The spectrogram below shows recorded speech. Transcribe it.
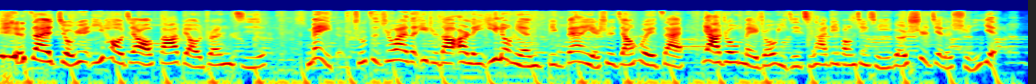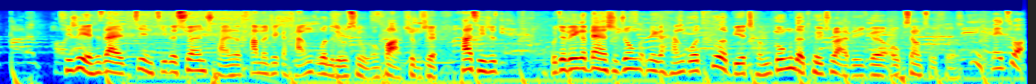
并且在九月一号将要发表专辑。Made。除此之外呢，一直到二零一六年，BigBang 也是将会在亚洲、美洲以及其他地方进行一个世界的巡演。其实也是在间接的宣传着他们这个韩国的流行文化，是不是？他其实，我觉得 BigBang 是中那个韩国特别成功的推出来的一个偶像组合。嗯，没错。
